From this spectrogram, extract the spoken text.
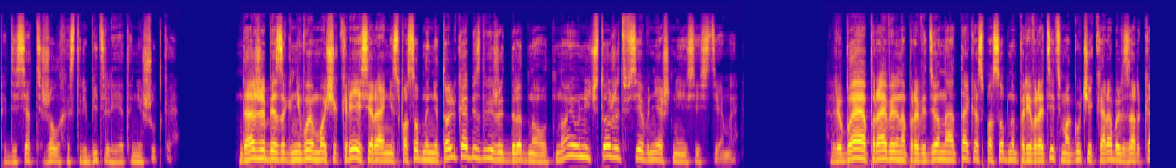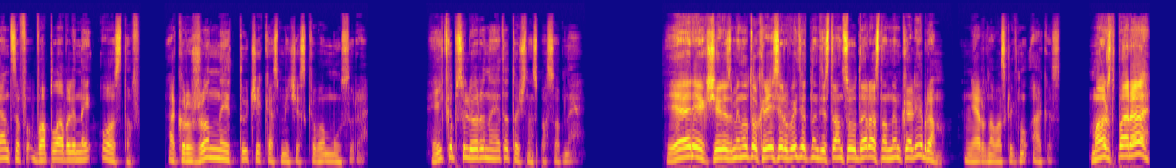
50 тяжелых истребителей — это не шутка. Даже без огневой мощи крейсера они способны не только обездвижить дредноут, но и уничтожить все внешние системы. Любая правильно проведенная атака способна превратить могучий корабль зарканцев в оплавленный остов, окруженный тучей космического мусора. И капсулеры на это точно способны. «Ярик, через минуту крейсер выйдет на дистанцию удара основным калибром!» — нервно воскликнул Акас. «Может, пора?»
